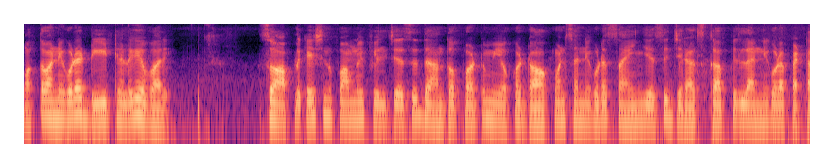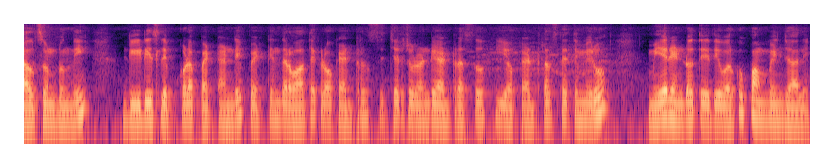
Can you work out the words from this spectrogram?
మొత్తం అన్నీ కూడా డీటెయిల్గా ఇవ్వాలి. సో అప్లికేషన్ ఫామ్ని ఫిల్ చేసి దాంతోపాటు మీ యొక్క డాక్యుమెంట్స్ అన్నీ కూడా సైన్ చేసి జిరాక్స్ కాపీలు అన్నీ కూడా పెట్టాల్సి ఉంటుంది. డీడీ స్లిప్ కూడా పెట్టండి. పెట్టిన తర్వాత ఇక్కడ ఒక అడ్రస్ ఇచ్చారు చూడండి. అడ్రస్ ఈ యొక్క అడ్రస్కి అయితే మీరు మే రెండో తేదీ వరకు పంపించాలి.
